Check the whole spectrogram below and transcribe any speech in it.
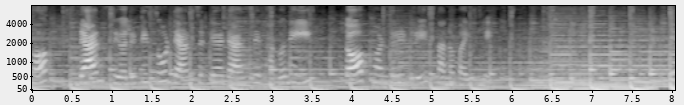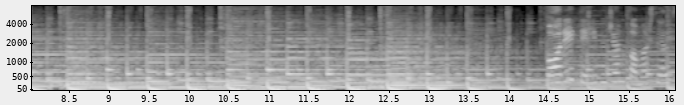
ସହ dance reality show dance India ଡ୍ୟାନ୍ସରେ ଭାଗ ନେଇ ଟପ୍ ହଣ୍ଡ୍ରେଡ୍ରେ ସ୍ଥାନ ପାଇଥିଲେ ପରେ ଟେଲିଭିଜନ କମର୍ସିଆଲ୍ସ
